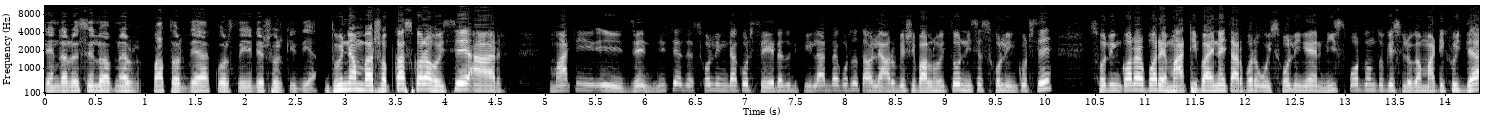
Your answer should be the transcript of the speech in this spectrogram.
টেন্ডার হয়েছিল আপনার পাথর দেয়া করছে এটা সুরকি দিয়া। দুই নাম্বার সব কাজ করা হয়েছে আর মাটি এই যে নিচে যে সোলিংটা করছে এটা যদি পিলারটা করতো তাহলে আরও বেশি ভালো হইতো। নিচে সোলিং করছে সোলিং করার পরে মাটি পায় নাই তারপরে ওই সোলিং এর নিচ পর্যন্ত গেছিল মাটি খুঁজ খুঁজা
